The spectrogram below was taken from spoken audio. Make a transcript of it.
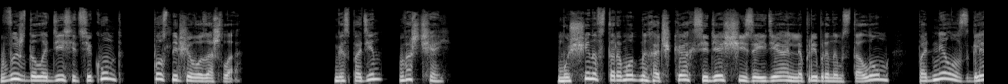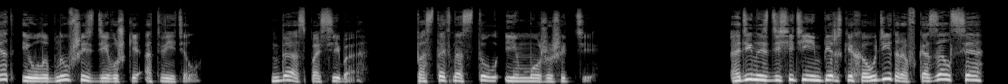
выждала 10 секунд, после чего зашла. «Господин, ваш чай». Мужчина в старомодных очках, сидящий за идеально прибранным столом, поднял взгляд и, улыбнувшись, девушке ответил. «Да, спасибо. Поставь на стул и можешь идти». Один из десяти имперских аудиторов казался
